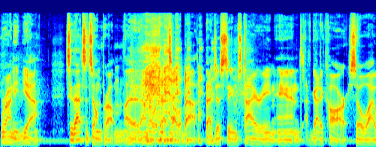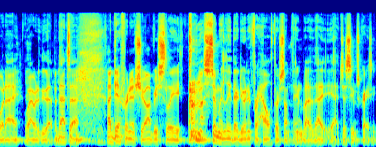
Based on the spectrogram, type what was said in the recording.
running yeah see that's its own problem. I, I don't know what that's all about. That just seems tiring and i've got a car so why would i why would i do that? But that's a, a different issue. Obviously assumedly they're doing it for health or something but that, yeah it just seems crazy.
